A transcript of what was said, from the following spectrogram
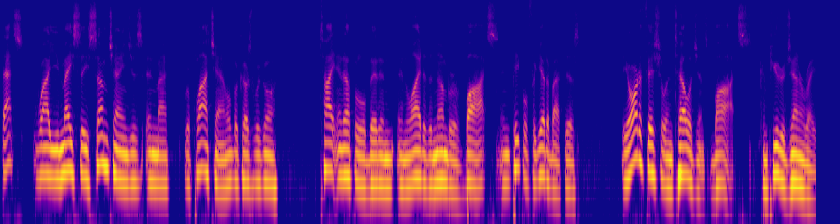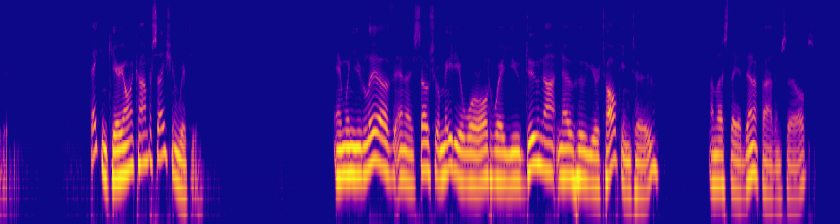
that's why you may see some changes in my reply channel because we're going tighten it up a little bit in, in light of the number of bots. And people forget about this. The artificial intelligence bots, computer generated, they can carry on a conversation with you. And when you live in a social media world where you do not know who you're talking to, unless they identify themselves,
